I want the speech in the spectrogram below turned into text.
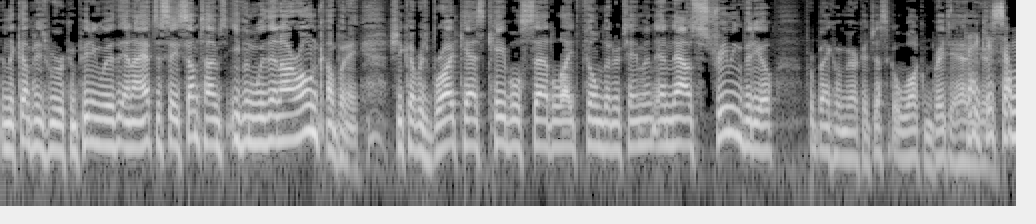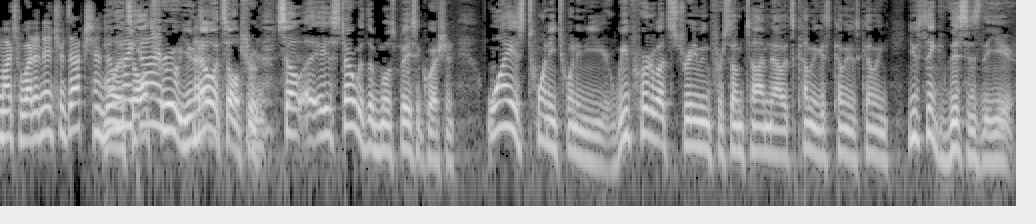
in the companies we were competing with, and I have to say, sometimes even within our own company. She covers broadcast, cable, satellite, filmed entertainment, and now streaming video for Bank of America. Jessica, welcome. Great to have Thank you. Thank you so much. What an introduction. Well, oh it's all God. true. You know it's all true. So, uh, start with the most basic question. Why is 2020 the year? We've heard about streaming for some time now. It's coming, it's coming, it's coming. You think this is the year?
